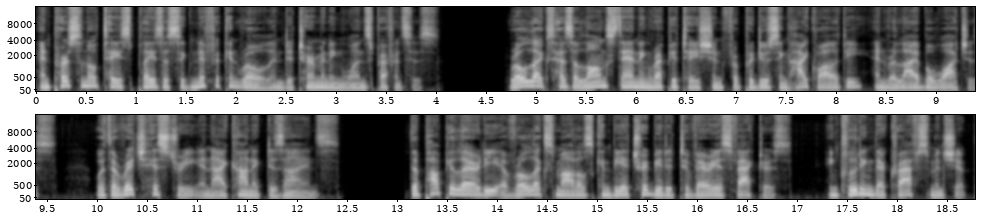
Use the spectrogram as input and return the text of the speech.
and personal taste plays a significant role in determining one's preferences. Rolex has a long standing reputation for producing high quality and reliable watches, with a rich history and iconic designs. The popularity of Rolex models can be attributed to various factors, including their craftsmanship,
